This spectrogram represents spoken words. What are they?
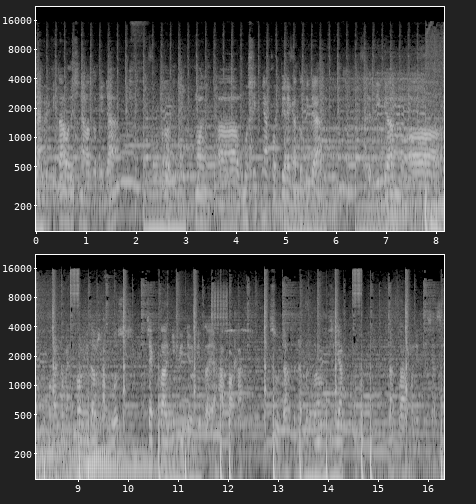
channel kita original atau tidak. Terus uh, musiknya copyright atau tidak ketiga komen-komen kita harus hapus. Cek lagi video kita ya apakah sudah benar-benar siap untuk daftar monetisasi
